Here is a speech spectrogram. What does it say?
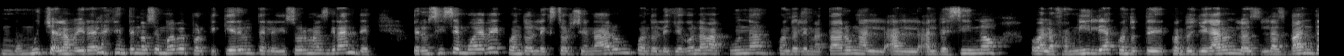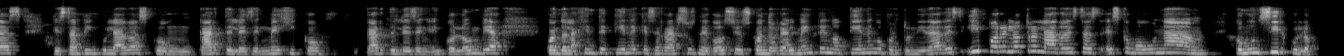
mucha, la mayoría de la gente no se mueve porque quiere un televisor más grande, pero sí se mueve cuando le extorsionaron, cuando le llegó la vacuna, cuando le mataron al, al, al vecino o a la familia, cuando, te, cuando llegaron las, las bandas que están vinculadas con cárteles en México cárteles en, Colombia, cuando la gente tiene que cerrar sus negocios, cuando realmente no tienen oportunidades. Y por el otro lado, esta es, como, una, como un círculo.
